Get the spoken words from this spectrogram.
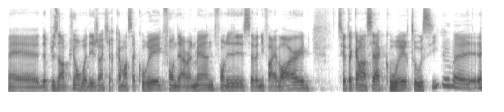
Mais de plus en plus, on voit des gens qui recommencent à courir, qui font des Ironman, qui font des 75 hard. Est-ce que tu as commencé à courir toi aussi? Ben,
